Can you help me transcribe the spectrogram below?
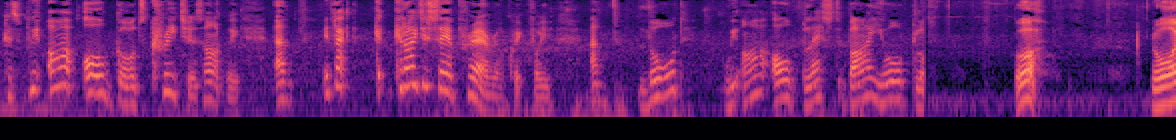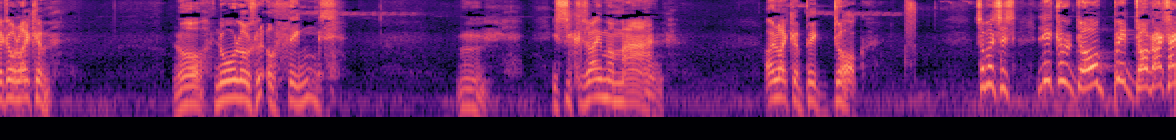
Because we are all God's creatures, aren't we? Um, in fact, c- can I just say a prayer real quick for you? Um, Lord, we are all blessed by your glory. Oh, no, I don't like him. No, no, those little things. Mm. You see, because I'm a man, I like a big dog. Someone says, little dog, big dog, I say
